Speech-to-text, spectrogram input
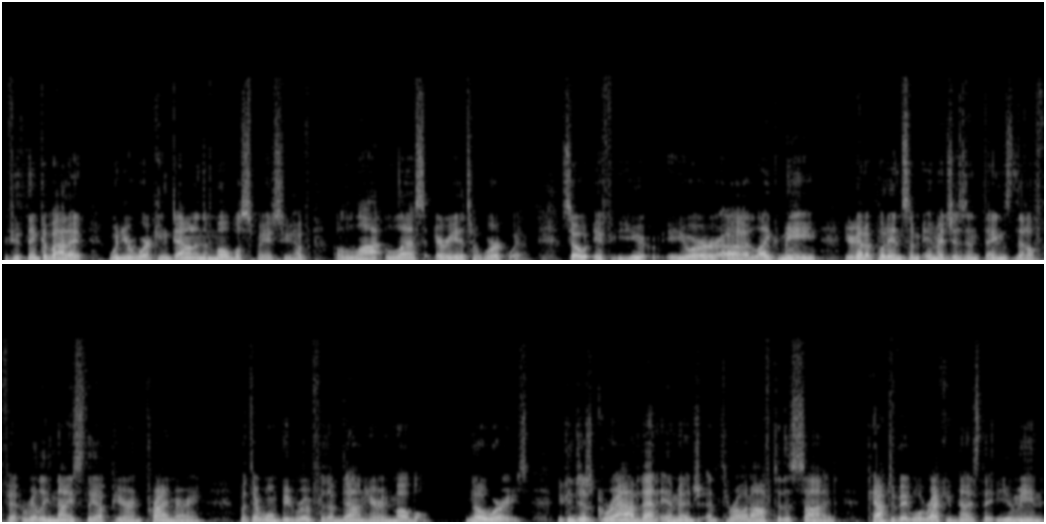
If you think about it, when you're working down in the mobile space, you have a lot less area to work with. So if you, you're uh, like me, you're going to put in some images and things that'll fit really nicely up here in primary, but there won't be room for them down here in mobile. No worries. You can just grab that image and throw it off to the side. Captivate will recognize that you mean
